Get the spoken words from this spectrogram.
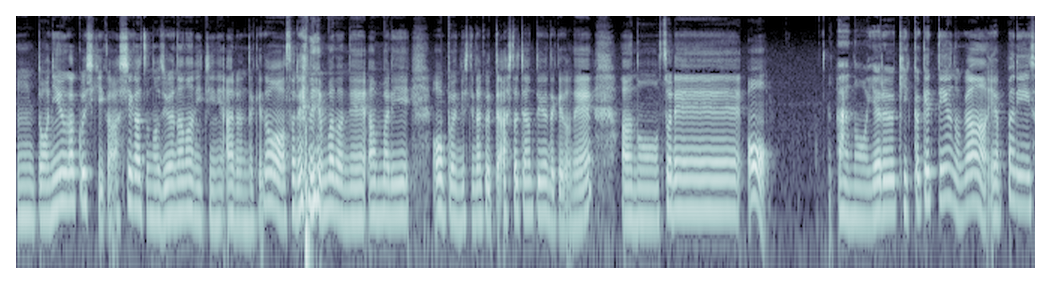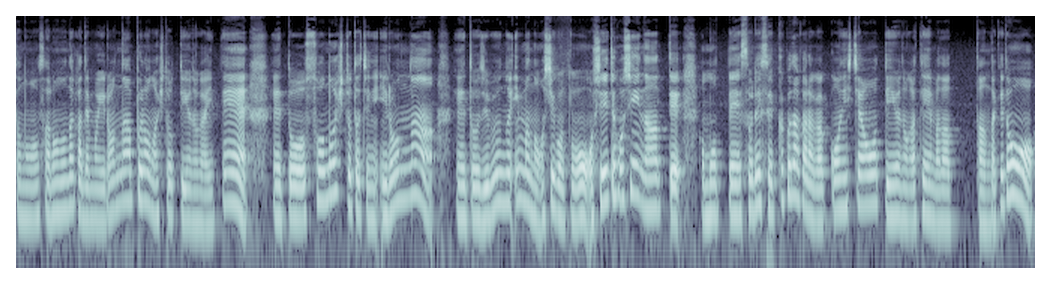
うんと入学式が4月の17日にあるんだけどそれね まだねあんまりオープンにしてなくって明日ちゃんと言うんだけどねあのそれをあのやるきっかけっていうのがやっぱりそのサロンの中でもいろんなプロの人っていうのがいて、えっと、その人たちにいろんな、えっと、自分の今のお仕事を教えてほしいなって思ってそれせっかくだから学校にしちゃおうっていうのがテーマだったんだけど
